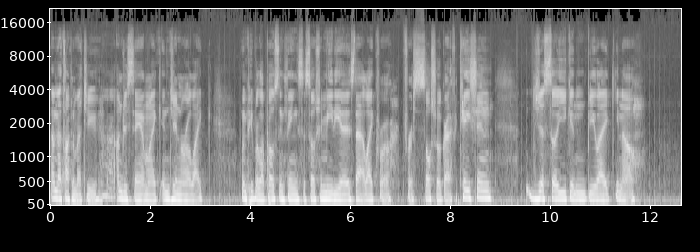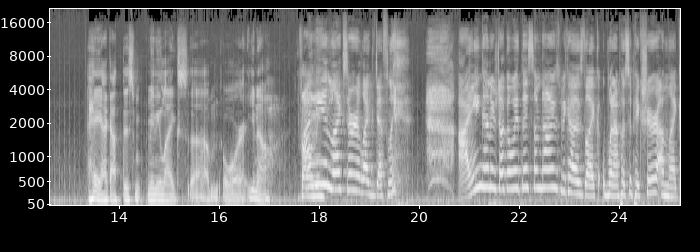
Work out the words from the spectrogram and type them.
I'm not talking about you. I'm just saying, like, in general, like, when people are posting things to social media, is that like for for social gratification, just so you can be like, you know, hey, I got this many likes, um, or you know, you I me? mean, likes are like definitely. I kind of struggle with this sometimes because, like, when I post a picture, I'm like,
